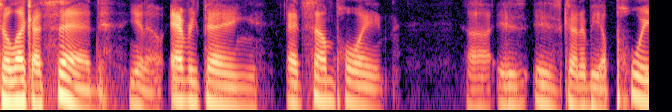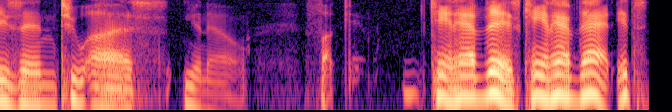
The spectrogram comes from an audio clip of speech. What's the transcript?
So, like I said, you know, everything at some point uh, is is going to be a poison to us. You know, fuck, can't have this, can't have that. It's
